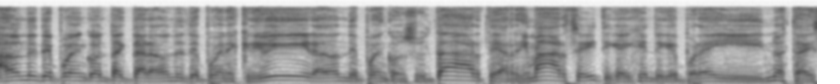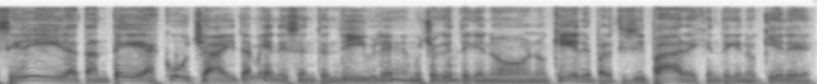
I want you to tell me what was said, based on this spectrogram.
¿A dónde te pueden contactar? ¿A dónde te pueden escribir? ¿A dónde pueden consultarte? ¿Arrimarse? Viste que hay gente que por ahí no está decidida, tantea, escucha y también es entendible. Hay mucha gente que no, no quiere participar, hay gente que no quiere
